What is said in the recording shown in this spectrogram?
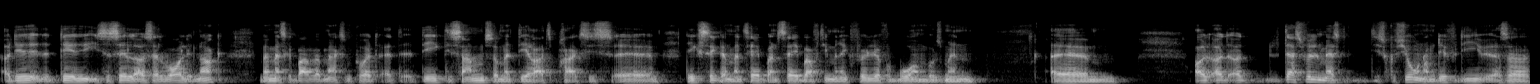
Og det, det er i sig selv også alvorligt nok, men man skal bare være opmærksom på, at, at det er ikke det samme som, at det er retspraksis. Øh, det er ikke sikkert, at man taber en sag, bare fordi man ikke følger forbrugerombudsmanden. Øh, og, og, og der er selvfølgelig en masse diskussion om det, fordi altså,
